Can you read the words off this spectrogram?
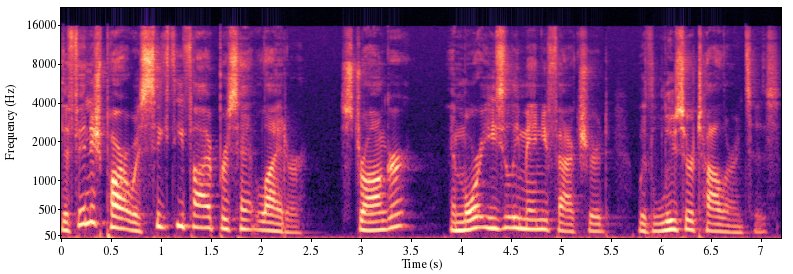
The finished part was 65% lighter, stronger, and more easily manufactured with looser tolerances.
